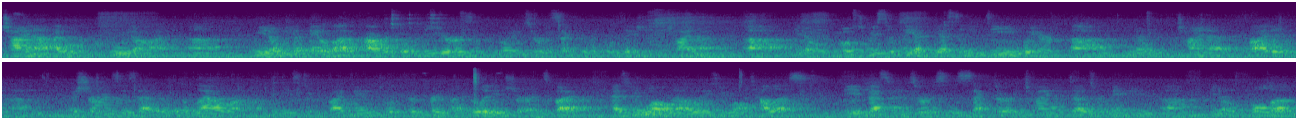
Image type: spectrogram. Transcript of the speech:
China, I will conclude on. Um, you know, we have made a lot of progress over the years in promoting service sector localization in China. Uh, you know, most recently at the S&ED, where um, you know China provided um, assurances that it would allow our companies to provide mandatory third-party liability insurance. But as you all know, and as you all tell us, the investment services sector in China does remain, um, you know, full of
